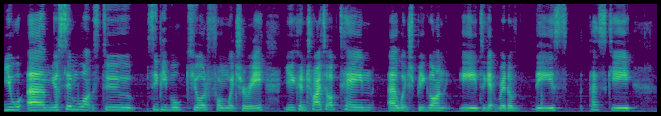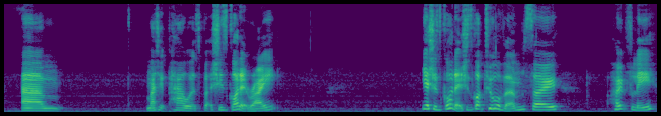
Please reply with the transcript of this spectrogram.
You um your sim wants to see people cured from witchery. You can try to obtain a witch begone E to get rid of these pesky um magic powers, but she's got it right. Yeah, she's got it. She's got two of them, so hopefully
